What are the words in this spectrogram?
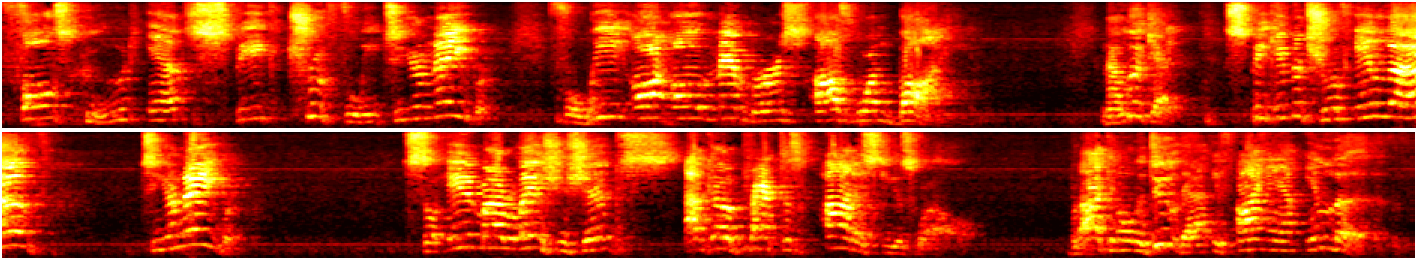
falsehood and speak truthfully to your neighbor for we are all members of one body. Now look at it. Speaking the truth in love to your neighbor. So in my relationships, I've got to practice honesty as well. But I can only do that if I am in love.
